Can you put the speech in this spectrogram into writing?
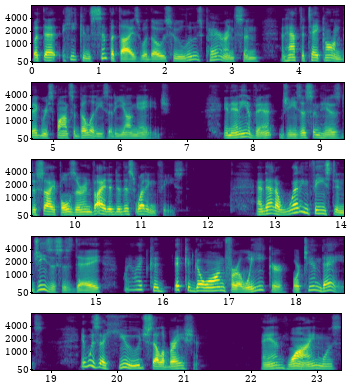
but that he can sympathize with those who lose parents and, and have to take on big responsibilities at a young age. In any event, Jesus and his disciples are invited to this wedding feast. And at a wedding feast in Jesus' day, well, it could, it could go on for a week or, or 10 days. It was a huge celebration. And wine was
